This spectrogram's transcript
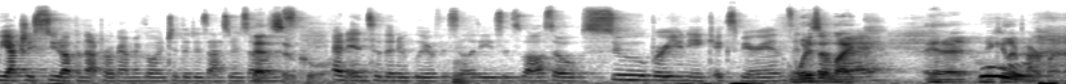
we actually suit up in that program and go into the disaster zones That's so cool. and into the nuclear facilities as well. So super unique experience. What is it like? way. in a nuclear Ooh. power plant?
